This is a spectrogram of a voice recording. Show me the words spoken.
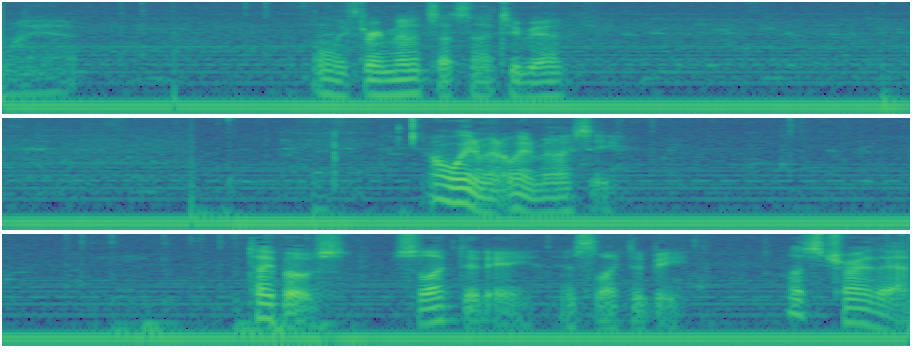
where am I at? Only three minutes, that's not too bad. Oh, wait a minute, wait a minute, I see. Typos. Selected A and selected B. Let's try that.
